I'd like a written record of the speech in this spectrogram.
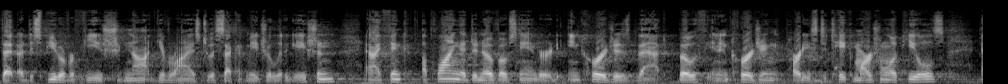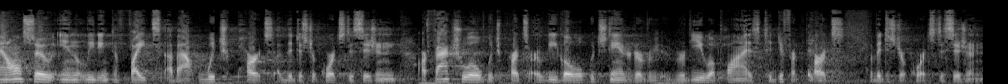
that a dispute over fees should not give rise to a second major litigation. And I think applying a de novo standard encourages that, both in encouraging parties to take marginal appeals and also in leading to fights about which parts of the district court's decision are factual, which parts are legal, which standard of re- review applies to different parts of a district court's decision.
